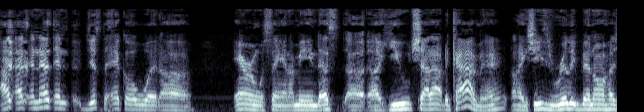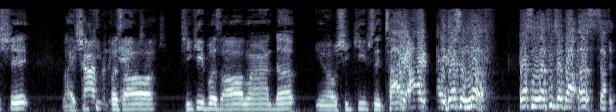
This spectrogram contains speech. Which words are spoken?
I, I, and that, and just to echo what, uh, Aaron was saying, I mean, that's uh, a huge shout out to Kai, man. Like she's really been on her shit. Like she Kai's keep us game all, changer. she keep us all lined up. You know, she keeps it tight. right, all right, hey, that's enough. That's enough. It's about us, son.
